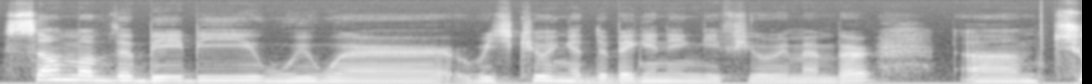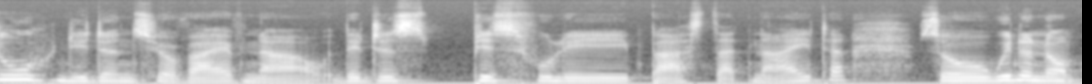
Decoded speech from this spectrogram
some of the baby we were rescuing at the beginning, if you remember, um, two didn't survive now. They just peacefully passed that night. So we don't know.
